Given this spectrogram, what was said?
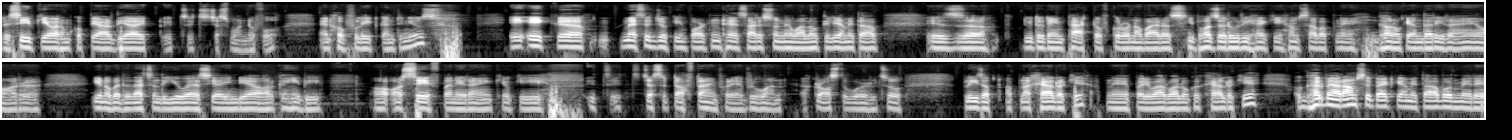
रिसीव किया और हमको प्यार दिया it it's it's just wonderful and hopefully it continues एक मैसेज जो कि इंपॉर्टेंट है सारे सुनने वालों के लिए Amitabh is due to the impact of coronavirus ये बहुत ज़रूरी है कि हम सब अपने घरों के अंदर ही रहें और you know whether that's in the US या इंडिया और कहीं भी और, सेफ़ बने रहें क्योंकि it's it's just a tough time for everyone across the world so please अप, अपना ख्याल रखिए अपने परिवार वालों का ख्याल रखिए और घर में आराम से बैठ के अमिताभ और मेरे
